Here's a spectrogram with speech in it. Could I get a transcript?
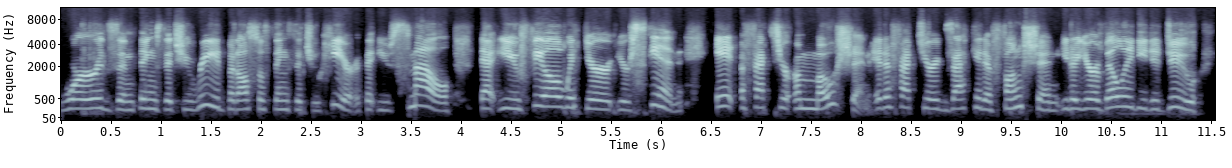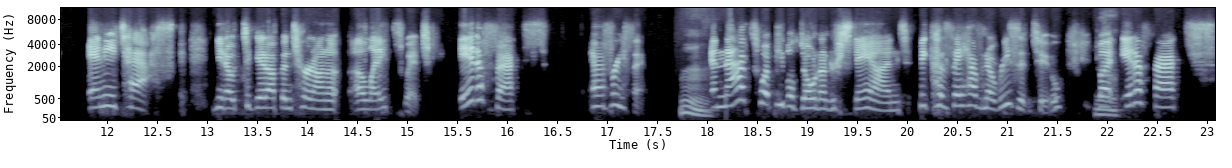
words and things that you read but also things that you hear that you smell that you feel with your your skin. It affects your emotion. It affects your executive function you know your ability to do any task you know to get up and turn on a, a light switch. It affects everything hmm. and that's what people don't understand because they have no reason to but yeah. it affects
